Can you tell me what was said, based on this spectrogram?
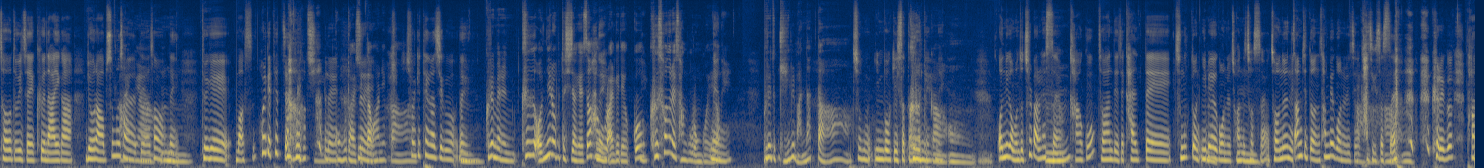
저도 이제 그 나이가 19, 20살 아이고야. 때여서 음. 네. 되게 막 홀깃했죠. 그치. 네. 공부도 할 수 네. 있다고 하니까. 솔깃해가지고 네. 음. 그러면은 그 언니로부터 시작해서 한국을 네. 알게 되었고 네. 그 선을 해서 한국을 온 거예요. 네네. 그래도 기인을 만났다. 좀 인복이 있었던 그러니까. 것 같아요. 네. 어. 언니가 먼저 출발을 했어요. 음. 가고 저한테 이제 갈 때 중국 돈 200원을 저한테 음. 줬어요. 저는 쌈짓 돈 300원을 이제 아, 가지고 있었어요. 아, 음. 그리고 다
